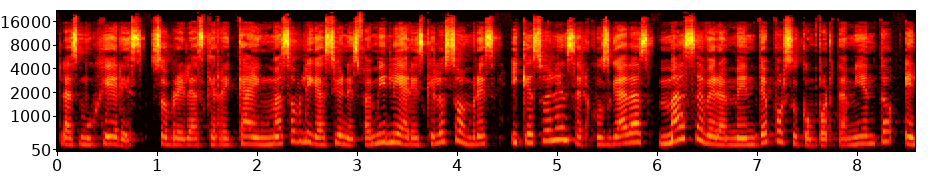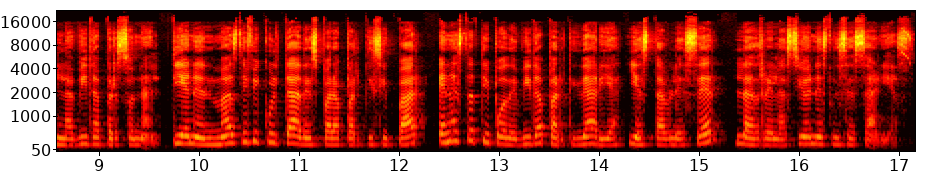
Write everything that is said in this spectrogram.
Las mujeres, sobre las que recaen más obligaciones familiares que los hombres y que suelen ser juzgadas más severamente por su comportamiento en la vida personal, tienen más dificultades para participar en este tipo de vida partidaria y establecer las relaciones necesarias.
